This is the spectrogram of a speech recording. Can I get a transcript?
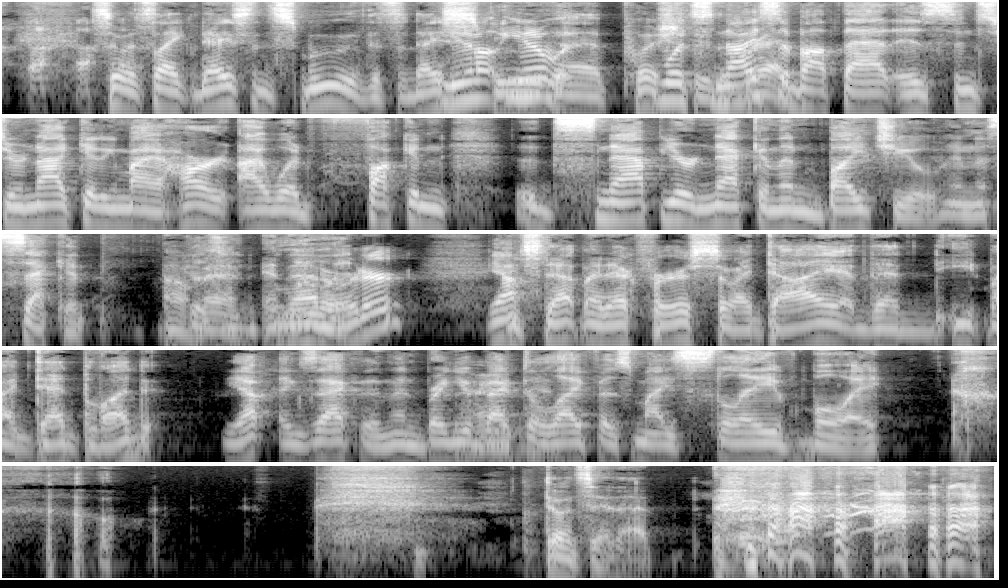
so it's like nice and smooth. It's a nice, you know, smooth, you know uh, push. What's nice bread. about that is since you're not getting my heart, I would fucking snap your neck and then bite you in a second. Oh man! In that it. order. Yeah. You snap my neck first, so I die, and then eat my dead blood. Yep, exactly. And then bring you All back right, to man. life as my slave boy. Don't say that.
